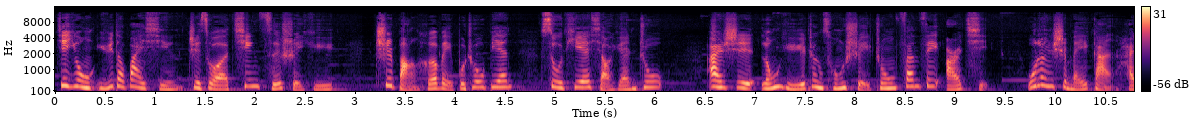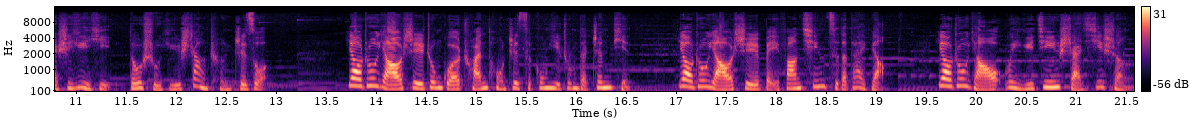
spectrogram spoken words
借用鱼的外形制作青瓷水鱼，翅膀和尾部周边素贴小圆珠。暗示龙鱼正从水中翻飞而起，无论是美感还是寓意，都属于上乘之作。耀州窑是中国传统制瓷工艺中的珍品，耀州窑是北方青瓷的代表。耀州窑位于今陕西省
